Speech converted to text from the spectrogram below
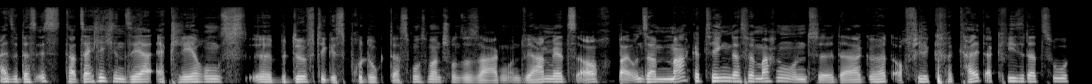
Also das ist tatsächlich ein sehr erklärungsbedürftiges Produkt, das muss man schon so sagen. Und wir haben jetzt auch bei unserem Marketing, das wir machen, und äh, da gehört auch viel Kaltakquise dazu,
